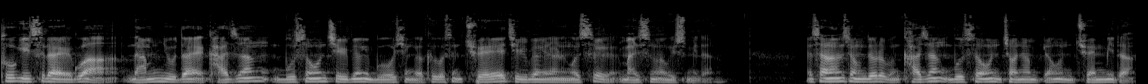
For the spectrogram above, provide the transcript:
북이스라엘과 남유다의 가장 무서운 질병이 무엇인가? 그것은 죄의 질병이라는 것을 말씀하고 있습니다. 사랑하는 성도 여러분, 가장 무서운 전염병은 죄입니다.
